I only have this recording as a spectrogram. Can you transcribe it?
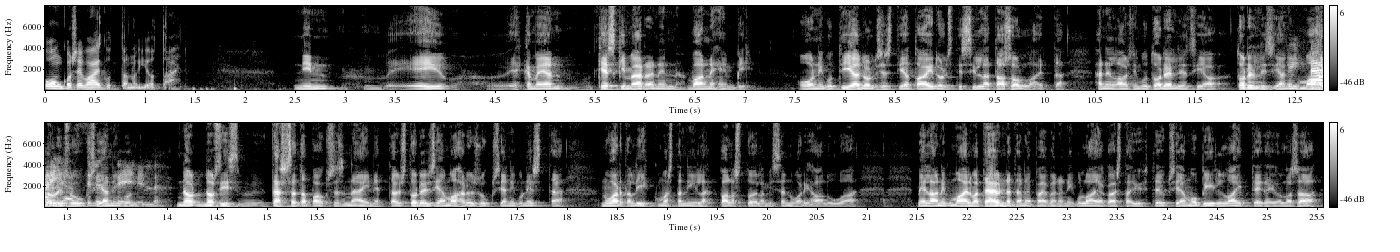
onko se vaikuttanut jotain? Niin ei ehkä meidän keskimääräinen vanhempi ole niin kuin tiedollisesti ja taidollisesti sillä tasolla, että hänellä olisi niin kuin todellisia, todellisia niin kuin mahdollisuuksia. Niin kuin, no, no siis tässä tapauksessa näin, että olisi todellisia mahdollisuuksia niin kuin estää nuorta liikkumasta niillä palstoilla, missä nuori haluaa. Meillä on niin kuin maailma täynnä tänä päivänä niin kuin laajakaista yhteyksiä ja mobiililaitteita, joilla saa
